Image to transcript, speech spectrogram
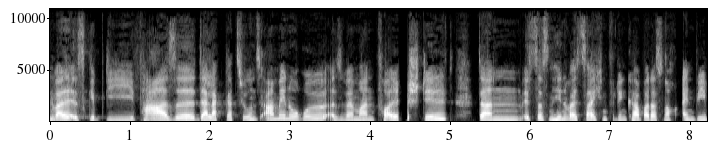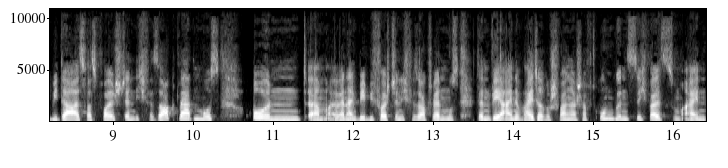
weil es gibt die Phase der Laktationsamenorrhoe. Also wenn man voll stillt, dann ist das ein Hinweiszeichen für den Körper, dass noch ein Baby da ist, was vollständig versorgt werden muss. Und ähm, wenn ein Baby vollständig versorgt werden muss, dann wäre eine weitere Schwangerschaft ungünstig, weil es zum einen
